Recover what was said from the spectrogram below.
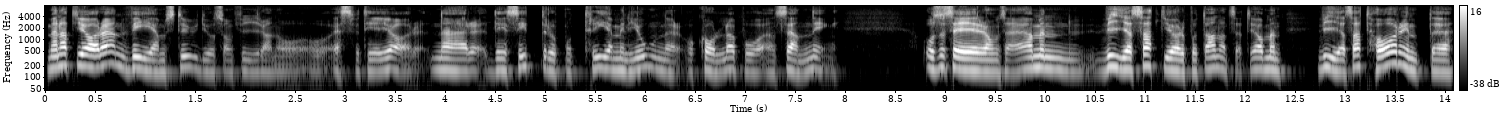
Men att göra en VM-studio som Fyran och, och, SVT gör, när det sitter upp mot tre miljoner och kollar på en sändning. Och så säger de så här, ja men Viasat gör det på ett annat sätt. Ja men Viasat har inte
